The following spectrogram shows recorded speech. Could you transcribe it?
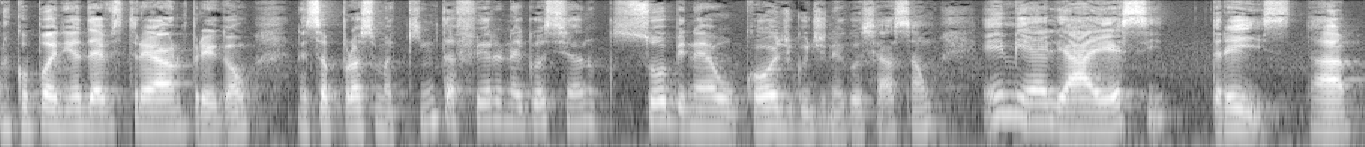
A companhia deve estrear no pregão nessa próxima quinta-feira, negociando sob né, o código de negociação MLAS3, tá?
